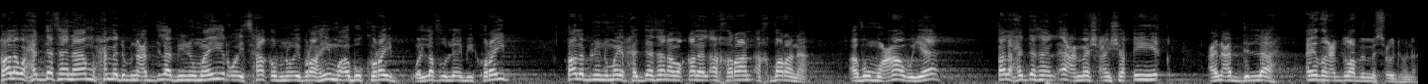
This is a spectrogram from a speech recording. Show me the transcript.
قال وحدثنا محمد بن عبد الله بن نمير وإسحاق بن إبراهيم وأبو كريب واللفظ لأبي كريب. قال ابن نمير حدثنا وقال الآخران أخبرنا. أبو معاوية قال حدثنا الأعمش عن شقيق عن عبد الله أيضا عبد الله بن مسعود هنا.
